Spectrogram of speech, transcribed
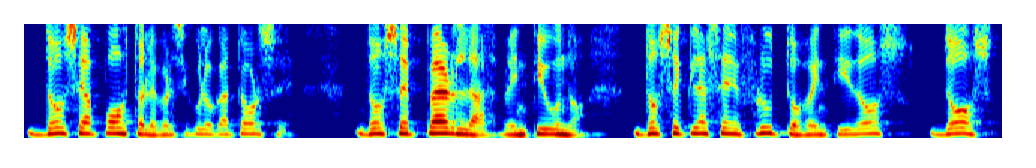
12 apóstoles, versículo 14, 12 perlas, 21, 12 clases de frutos, 22, 2.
